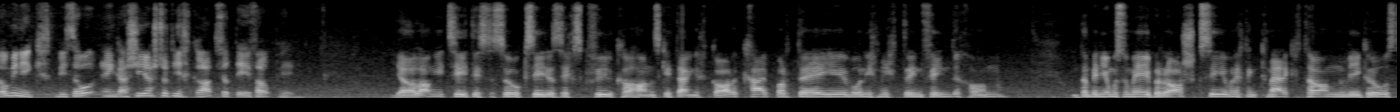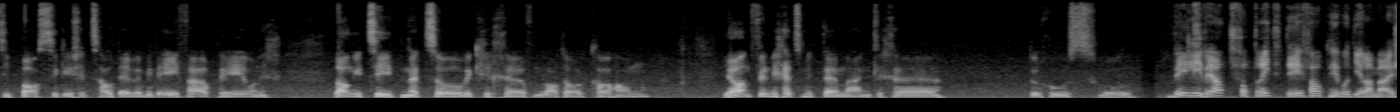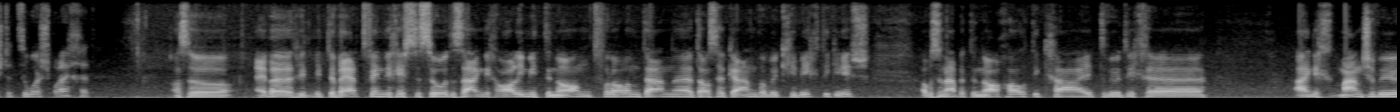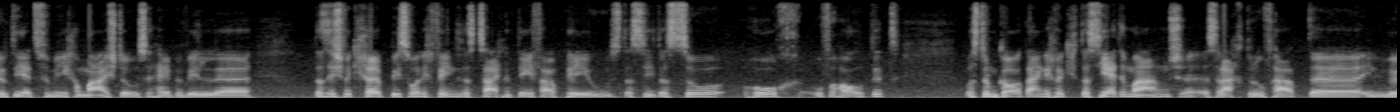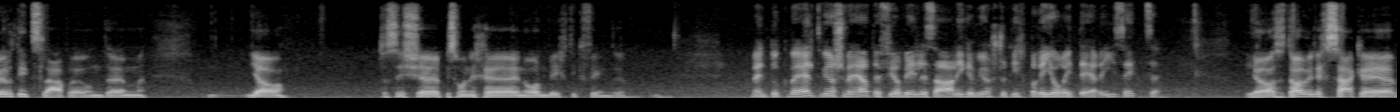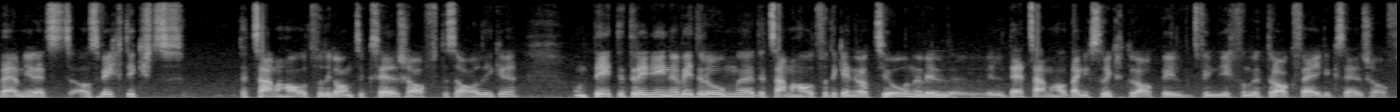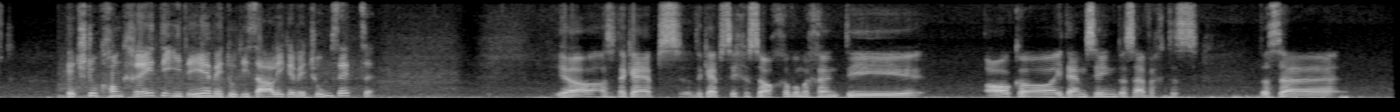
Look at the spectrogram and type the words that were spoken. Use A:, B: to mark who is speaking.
A: Dominik, wieso engagierst du dich gerade für die EVP?
B: Ja, lange Zeit ist es so gewesen, dass ich das Gefühl hatte, es gibt eigentlich gar keine Partei, wo ich mich drin finden kann. Und dann bin ich umso mehr überrascht gewesen, als ich dann gemerkt habe, wie groß die Passung ist jetzt halt eben bei der EVP, wo ich lange Zeit nicht so wirklich äh, auf dem Radar hatte. Ja, und fühle mich jetzt mit dem eigentlich äh, durchaus wohl.
A: Welche Werte vertritt die EVP, die dir am meisten zusprechen?
B: Also eben, mit dem Wert finde ich ist es so, dass eigentlich alle miteinander vor allem dann äh, das erkennen, was wirklich wichtig ist. Aber so neben der Nachhaltigkeit würde ich äh, eigentlich Menschenwürde jetzt für mich am meisten herausheben, weil äh, das ist wirklich etwas, was ich finde, das zeichnet die EVP aus, dass sie das so hoch aufhalten. Was darum geht, eigentlich wirklich, dass jeder Mensch äh, ein Recht darauf hat, äh, in Würde zu leben. Und ähm, ja, das ist äh, etwas, was ich äh, enorm wichtig finde.
A: Wenn du gewählt wirst werden, für welches Anliegen wirst du dich prioritär einsetzen?
B: Ja, also da würde ich sagen, wäre mir jetzt als wichtigstes der Zusammenhalt von der ganzen Gesellschaft das Anliegen. Und dort drin wiederum äh, der Zusammenhalt von der Generationen, weil, weil der Zusammenhalt eigentlich das Rückgrat bildet, finde ich, von einer tragfähigen Gesellschaft.
A: Hättest du konkrete Ideen, wie du diese Anliegen umsetzen willst?
B: Ja, also da gäbe es da gäb's sicher Sachen, die man könnte angehen in dem Sinn, dass einfach das, dass, äh,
